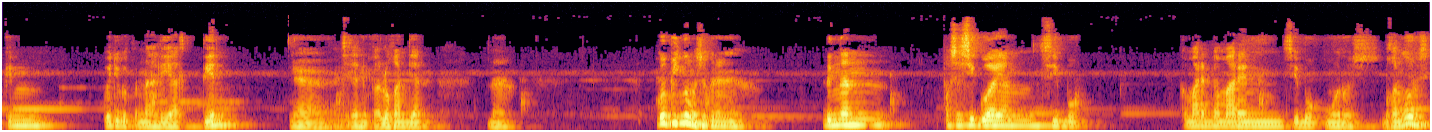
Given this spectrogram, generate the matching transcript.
Mungkin gue juga pernah liatin Ya. dan kalau kan jar nah gue bingung sebenarnya dengan posisi gue yang sibuk kemarin-kemarin sibuk ngurus bukan ngurus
